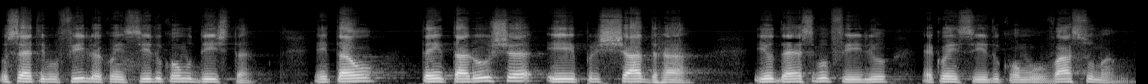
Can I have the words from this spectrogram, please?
O sétimo filho é conhecido como Dista. Então, tem Tarusha e Prishadra. E o décimo filho é conhecido como Vasumam.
